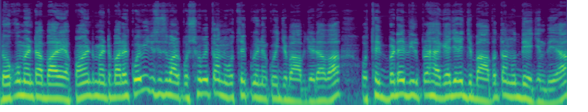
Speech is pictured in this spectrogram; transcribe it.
ਡਾਕੂਮੈਂਟਾਂ ਬਾਰੇ ਅਪਾਇੰਟਮੈਂਟ ਬਾਰੇ ਕੋਈ ਵੀ ਤੁਸੀਂ ਸਵਾਲ ਪੁੱਛੋਗੇ ਤੁਹਾਨੂੰ ਉੱਥੇ ਕੋਈ ਨਾ ਕੋਈ ਜਵਾਬ ਜਿਹੜਾ ਵਾ ਉੱਥੇ ਬੜੇ ਵੀਰ ਭਰਾ ਹੈਗੇ ਆ ਜਿਹੜੇ ਜਵਾਬ ਤੁਹਾਨੂੰ ਦੇ ਜਾਂਦੇ ਆ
